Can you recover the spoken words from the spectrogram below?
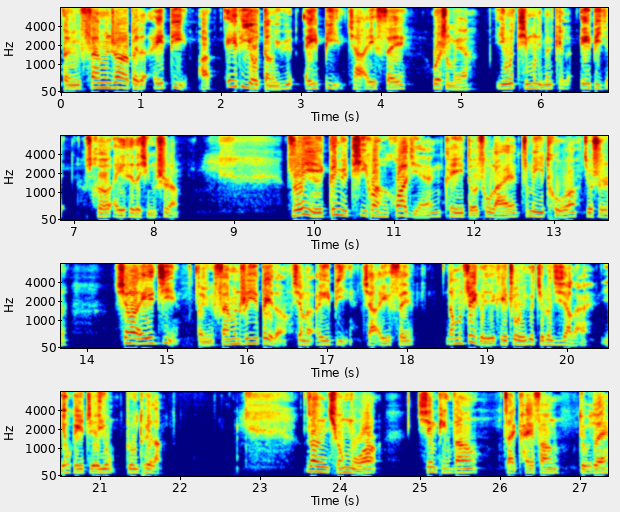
等于三分之二倍的 AD，而 AD 又等于 AB 加 AC，为什么呀？因为题目里面给了 AB 和 AC 的形式。所以根据替换和化简，可以得出来这么一坨，就是向量 AG 等于三分之一倍的向量 AB 加 AC。那么这个也可以作为一个结论记下来，以后可以直接用，不用推了。让求模先平方再开方，对不对？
